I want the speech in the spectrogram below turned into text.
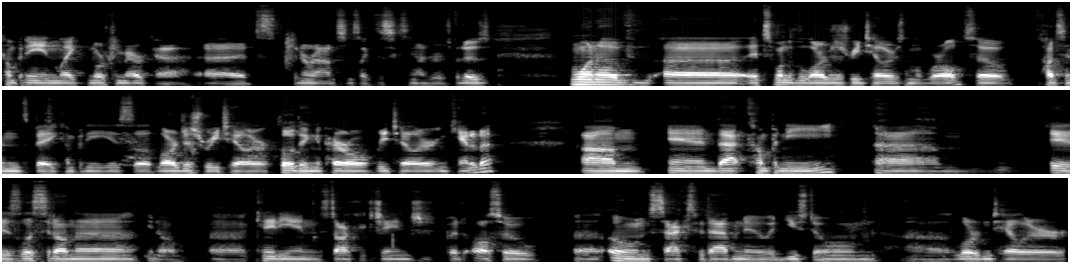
company in like North America. Uh, it's been around since like the 1600s, but it was one of uh, it's one of the largest retailers in the world. So Hudson's Bay Company is the largest retailer, clothing apparel retailer in Canada, um, and that company um, is listed on the you know uh, Canadian Stock Exchange, but also uh, owns Saks Fifth Avenue. It used to own uh, Lord and Taylor,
